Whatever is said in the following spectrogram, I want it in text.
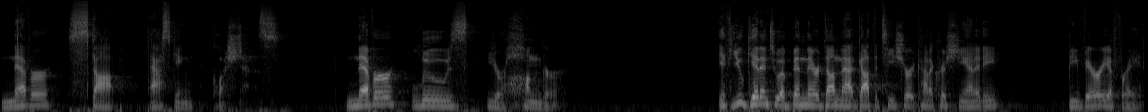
never stop asking questions. Never lose your hunger. If you get into a been there, done that, got the t shirt kind of Christianity, be very afraid.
